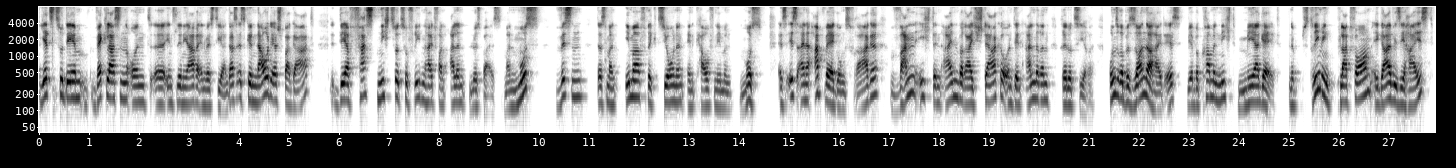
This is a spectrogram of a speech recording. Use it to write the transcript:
Jetzt zu dem Weglassen und äh, ins Lineare investieren. Das ist genau der Spagat, der fast nicht zur Zufriedenheit von allen lösbar ist. Man muss wissen, dass man immer Friktionen in Kauf nehmen muss. Es ist eine Abwägungsfrage, wann ich den einen Bereich stärke und den anderen reduziere. Unsere Besonderheit ist, wir bekommen nicht mehr Geld. Eine Streaming-Plattform, egal wie sie heißt,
